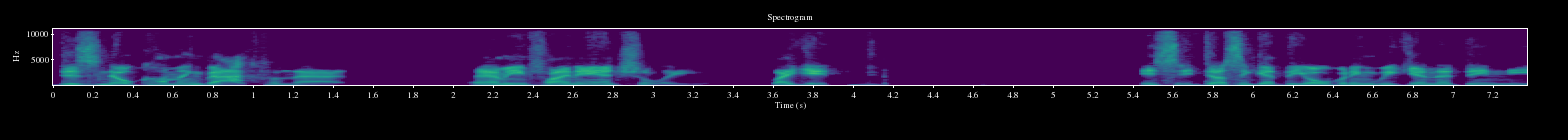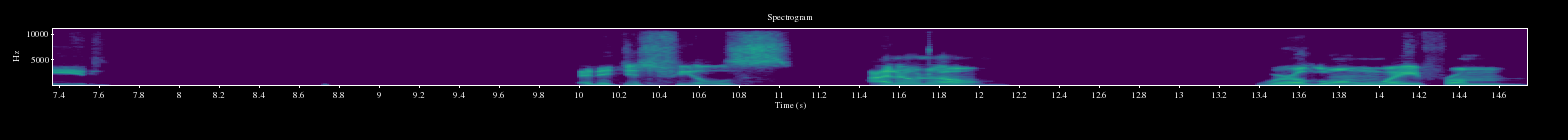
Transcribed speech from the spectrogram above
there's no coming back from that. I mean, financially, like it, it's, it doesn't get the opening weekend that they need, and it just feels, I don't know, we're a long way from.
